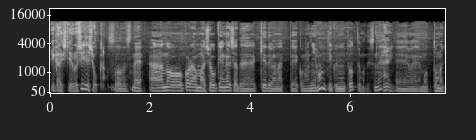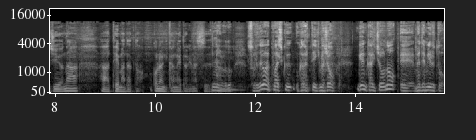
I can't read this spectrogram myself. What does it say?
理解してよろしいでしょうか？そうですね。あの、これはまあ証券会社だけではなくて、この日本という国にとってもですね、はい、えー、最も重要なあテーマだとこのように考えております。なるほど。それでは詳しく伺っていきましょう。現会長の、えー、目で見ると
